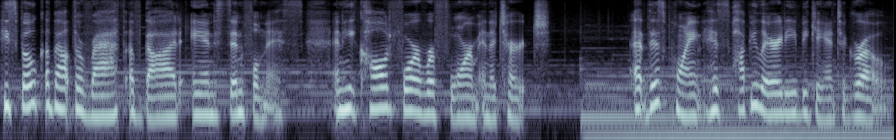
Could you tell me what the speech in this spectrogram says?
He spoke about the wrath of God and sinfulness, and he called for reform in the church. At this point, his popularity began to grow.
